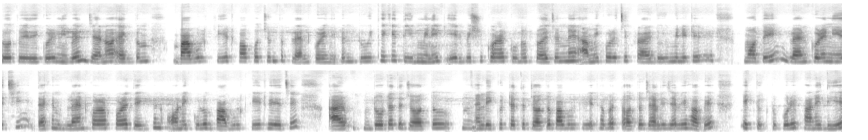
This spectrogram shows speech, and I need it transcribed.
ডো তৈরি করে নেবেন, যেন একদম বাবুল ক্রিয়েট হওয়া পর্যন্ত ব্ল্যান্ড করে নেবেন। দুই থেকে তিন মিনিট, এর বেশি করার কোনো প্রয়োজন নেই। আমি করেছি প্রায় দুই মিনিটের মতোই ব্ল্যান্ড করে নিয়েছি। দেখেন ব্ল্যান্ড করার পরে দেখবেন অনেকগুলো বাবুল ক্রিয়েট হয়েছে। আর ডোটাতে যত লিকুইডটাতে যত বাবুল ক্রিয়েট হবে, তত জালি জালি হবে। একটু একটু করে পানি দিয়ে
